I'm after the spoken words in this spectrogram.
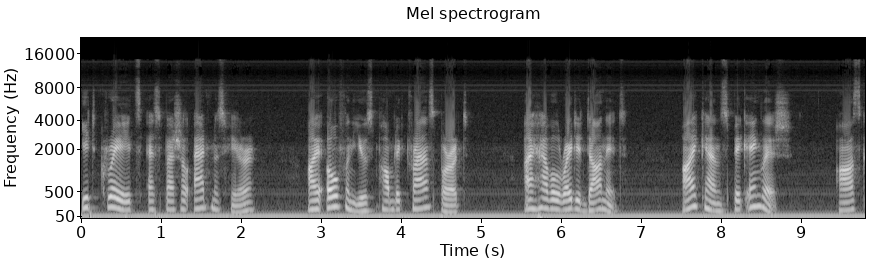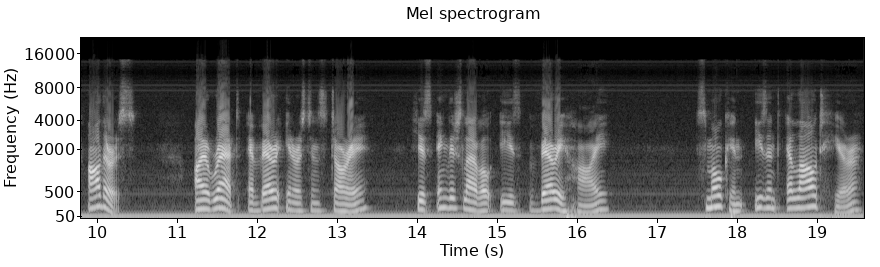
It creates a special atmosphere. I often use public transport. I have already done it. I can speak English. Ask others. I read a very interesting story. His English level is very high. Smoking isn't allowed here.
